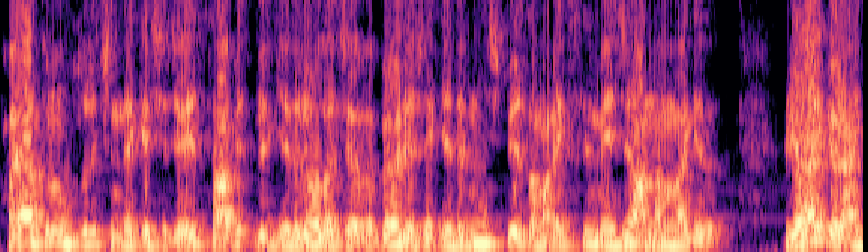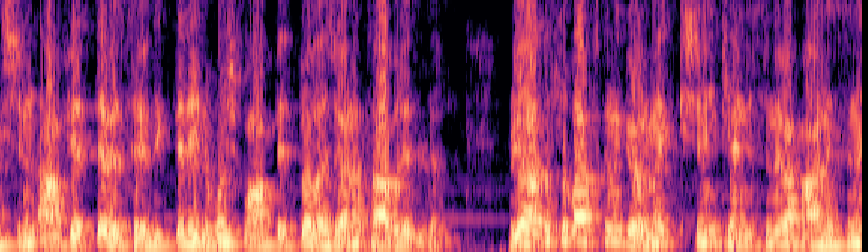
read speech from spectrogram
hayatının huzur içinde geçeceği, sabit bir geliri olacağı ve böylece gelirinin hiçbir zaman eksilmeyeceği anlamına gelir. Rüyayı gören kişinin afiyette ve sevdikleriyle hoş muhabbette olacağına tabir edilir. Rüyada su baskını görmek kişinin kendisini ve hanesini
